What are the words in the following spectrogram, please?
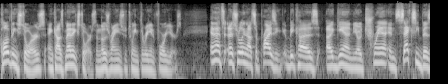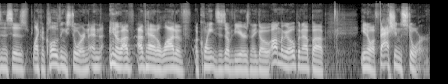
clothing stores and cosmetic stores, and those range between three and four years. And that's that's really not surprising because again, you know, trend and sexy businesses like a clothing store, and, and you know, I've I've had a lot of acquaintances over the years, and they go, "Oh, I'm going to open up a, you know, a fashion store.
